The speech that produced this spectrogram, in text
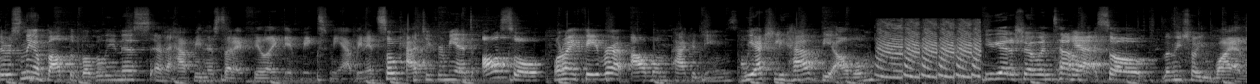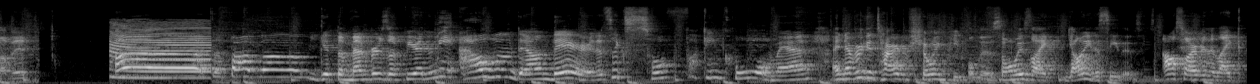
there's something about the bubbliness and the happiness that I feel like it makes me happy, and it's so catchy for me. And it's also one of my favorite album packagings. We actually have the album. You get a show and tell. Yeah, so let me show you why I love it. Oh, the! You get the members up here and then the album down there. That's like so fucking cool, man. I never get tired of showing people this. I'm always like, y'all need to see this. Also, I really like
